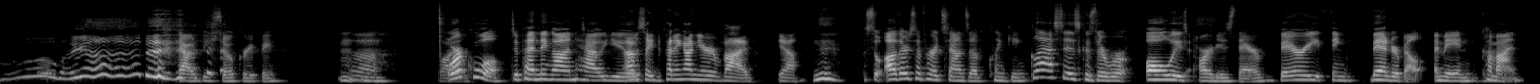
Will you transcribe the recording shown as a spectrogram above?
"Oh my god." that would be so creepy. Uh, or cool, depending on how you. I would say depending on your vibe. Yeah. so others have heard sounds of clinking glasses because there were always yes. parties there. Very think Vanderbilt. I mean, come on,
